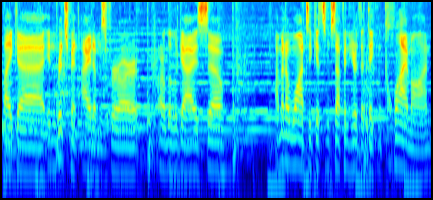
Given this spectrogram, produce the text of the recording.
like, uh, enrichment items for our, our little guys. So I'm going to want to get some stuff in here that they can climb on.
